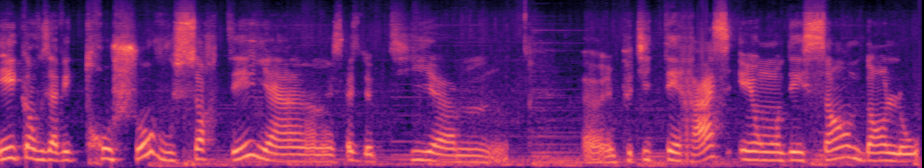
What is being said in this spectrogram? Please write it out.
Et quand vous avez trop chaud, vous sortez, il y a une espèce de petit, euh, une petite terrasse et on descend dans l'eau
